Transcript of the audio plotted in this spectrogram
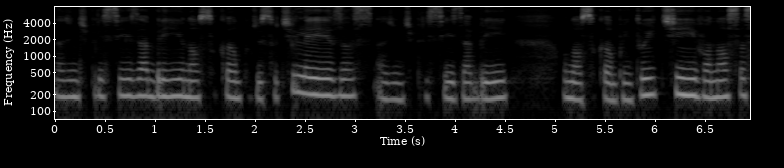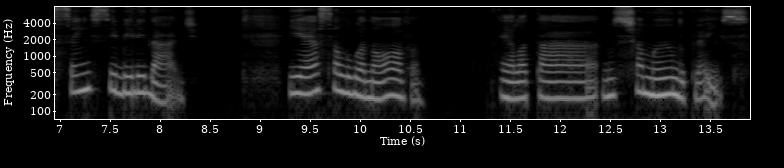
a gente precisa abrir o nosso campo de sutilezas, a gente precisa abrir o nosso campo intuitivo, a nossa sensibilidade. E essa lua nova, ela está nos chamando para isso.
